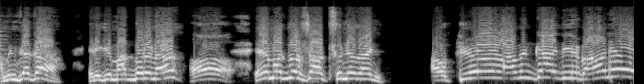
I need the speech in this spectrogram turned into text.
আমিন কাকা এটা কি মাত ধরে না? এ মাতবর সাহেব শুনে যান দিয়ে বানিও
